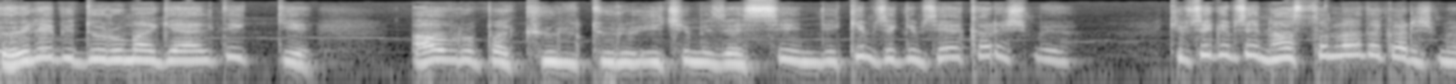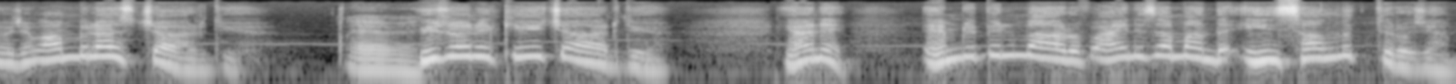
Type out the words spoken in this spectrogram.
öyle bir duruma geldik ki Avrupa kültürü içimize sindi. Kimse kimseye karışmıyor. Kimse kimsenin hastalarına da karışmıyor hocam. Ambulans çağır diyor. Evet. 112'yi çağır diyor. Yani emri bil maruf aynı zamanda insanlıktır hocam.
